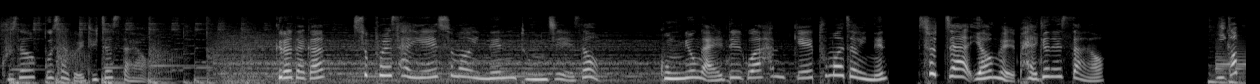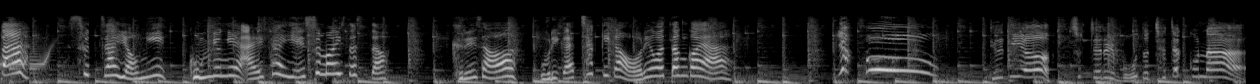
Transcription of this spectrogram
구석구석을 뒤졌어요. 그러다가 숲풀 사이에 숨어 있는 둥지에서 공룡 알들과 함께 품어져 있는 숫자 0을 발견했어요. 이것 봐! 숫자 0이 공룡의 알 사이에 숨어 있었어. 그래서 우리가 찾기가 어려웠던 거야. 드디어 숫자를 모두 찾았구나.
